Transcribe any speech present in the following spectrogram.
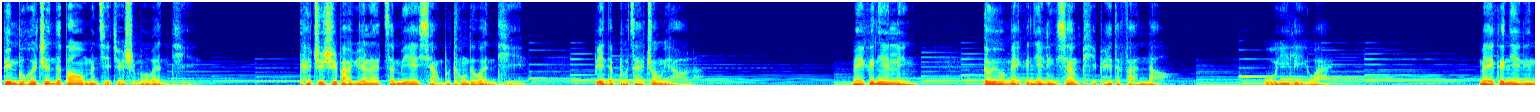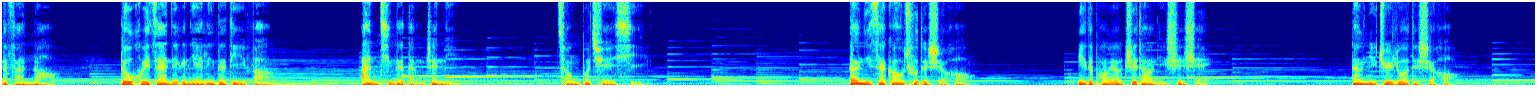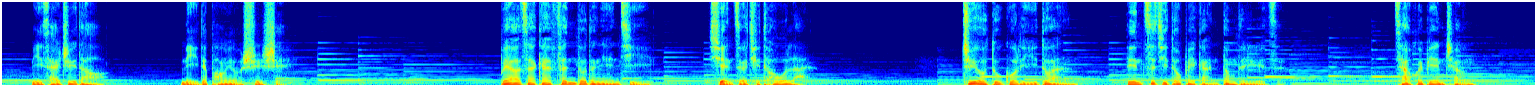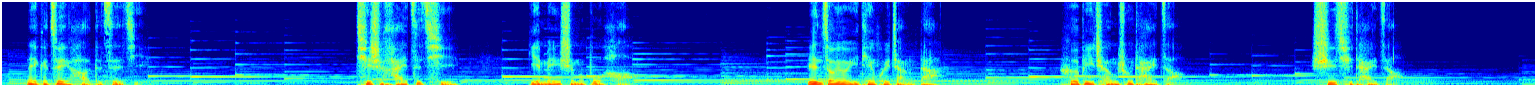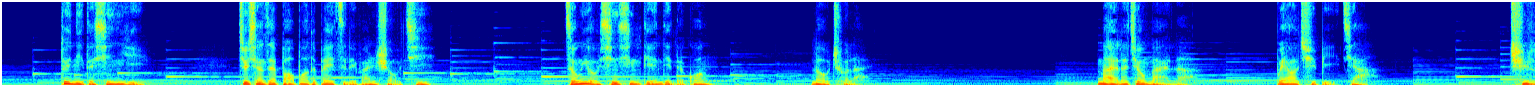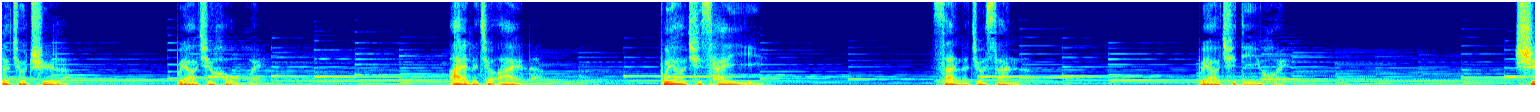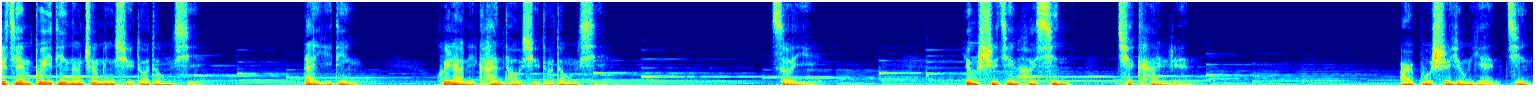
并不会真的帮我们解决什么问题，它只是把原来怎么也想不通的问题，变得不再重要了。每个年龄，都有每个年龄相匹配的烦恼，无一例外。每个年龄的烦恼，都会在那个年龄的地方，安静的等着你，从不缺席。当你在高处的时候，你的朋友知道你是谁。你坠落的时候，你才知道，你的朋友是谁。不要在该奋斗的年纪，选择去偷懒。只有度过了一段，连自己都被感动的日子，才会变成那个最好的自己。其实孩子气，也没什么不好。人总有一天会长大，何必成熟太早？失去太早，对你的心意，就像在薄薄的被子里玩手机，总有星星点点的光露出来。买了就买了，不要去比价；吃了就吃了，不要去后悔；爱了就爱了，不要去猜疑；散了就散了。不要去诋毁。时间不一定能证明许多东西，但一定会让你看透许多东西。所以，用时间和心去看人，而不是用眼睛。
